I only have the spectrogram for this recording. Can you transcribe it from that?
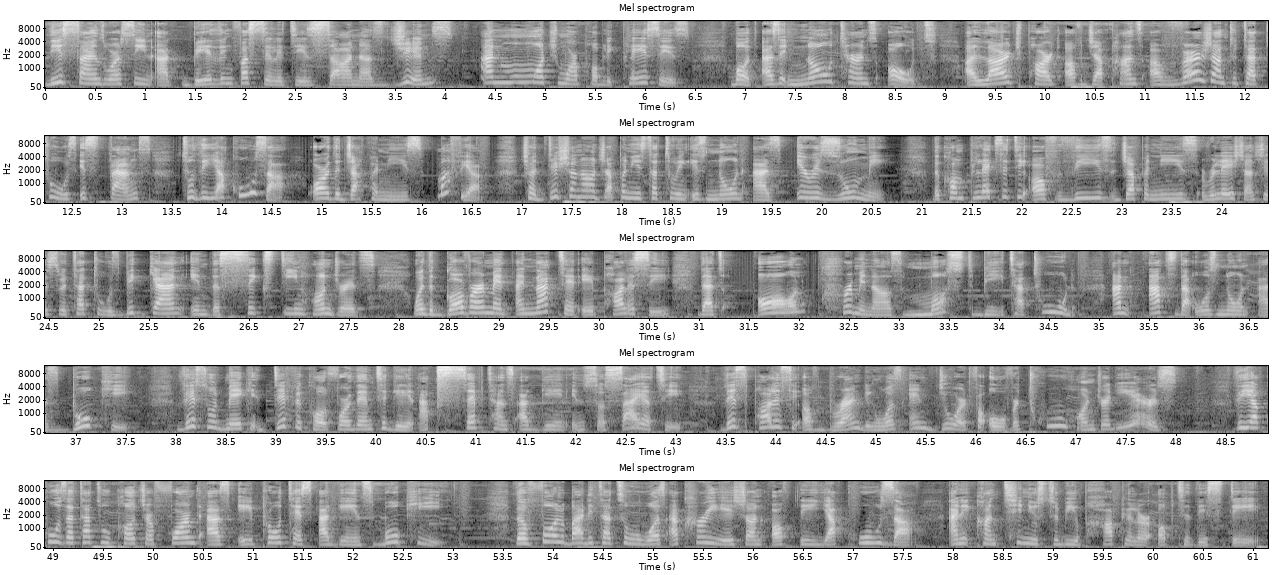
These signs were seen at bathing facilities saunas gyms and much more public places but as it now turns out, a large part of Japan's aversion to tattoos is thanks to the Yakuza or the Japanese mafia. Traditional Japanese tattooing is known as irezumi. The complexity of these Japanese relationships with tattoos began in the 1600s when the government enacted a policy that all criminals must be tattooed, an act that was known as buki. This would make it difficult for them to gain acceptance again in society. This policy of branding was endured for over 200 years. The Yakuza tattoo culture formed as a protest against buki. The full body tattoo was a creation of the Yakuza and it continues to be popular up to this day.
